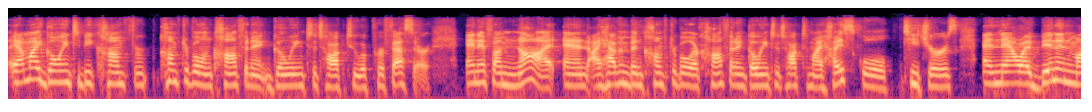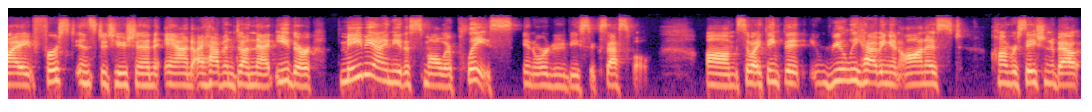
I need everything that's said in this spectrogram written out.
am i going to be comfort, comfortable and confident going to talk to a professor? And if i'm not and i haven't been comfortable or confident going to talk to my high school teachers and now i've been in my first institution and i haven't done that either maybe i need a smaller place in order to be successful. Um, so i think that really having an honest conversation about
